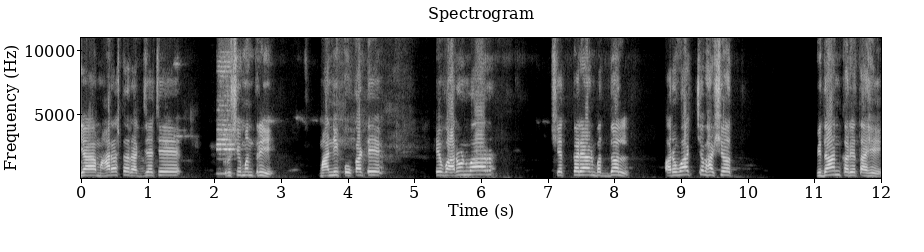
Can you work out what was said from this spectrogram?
या महाराष्ट्र राज्याचे कृषी मंत्री माणिक कोकाटे हे वारंवार शेतकऱ्यांबद्दल अर्वाच्य भाषेत विधान करत आहे.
